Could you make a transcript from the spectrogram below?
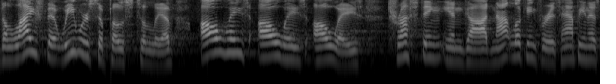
the life that we were supposed to live, always, always, always trusting in God, not looking for his happiness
